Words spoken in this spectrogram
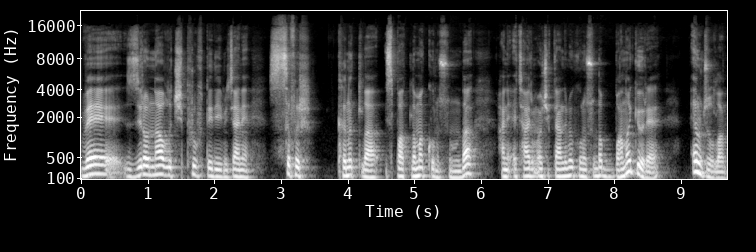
ve Zero Knowledge Proof dediğimiz yani sıfır kanıtla ispatlama konusunda hani Ethereum ölçeklendirme konusunda bana göre en ucuz olan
